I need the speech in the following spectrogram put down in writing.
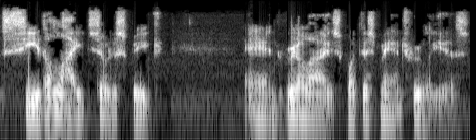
see the light, so to speak, and realize what this man truly is.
